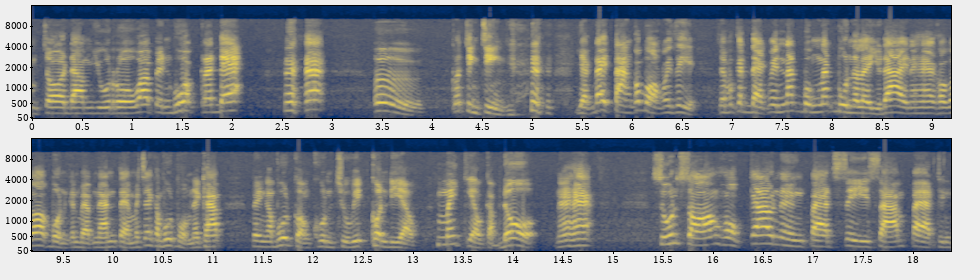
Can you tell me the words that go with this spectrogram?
ำจอดำยูโรว่าเป็นพวกกระแดะ เออ ก็จริง ๆ อยากได้ตังก็บอกไปสิ จะมากระแดกเป็นนักบงนักบุญอะไรอยู่ได้นะฮะเขาก็บ่นกันแบบนั้น แต่ไม่ใช่คำพูดผมนะครับ เป็นคำพูดของคุณชูวิทย์คนเดียว ไม่เกี่ยวกับโดนะฮะ 026918438ถึง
